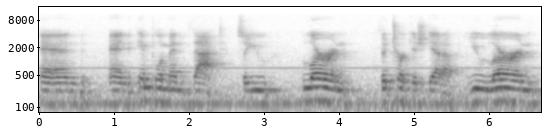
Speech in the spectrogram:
and, and implement that. So you learn the Turkish getup, you learn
